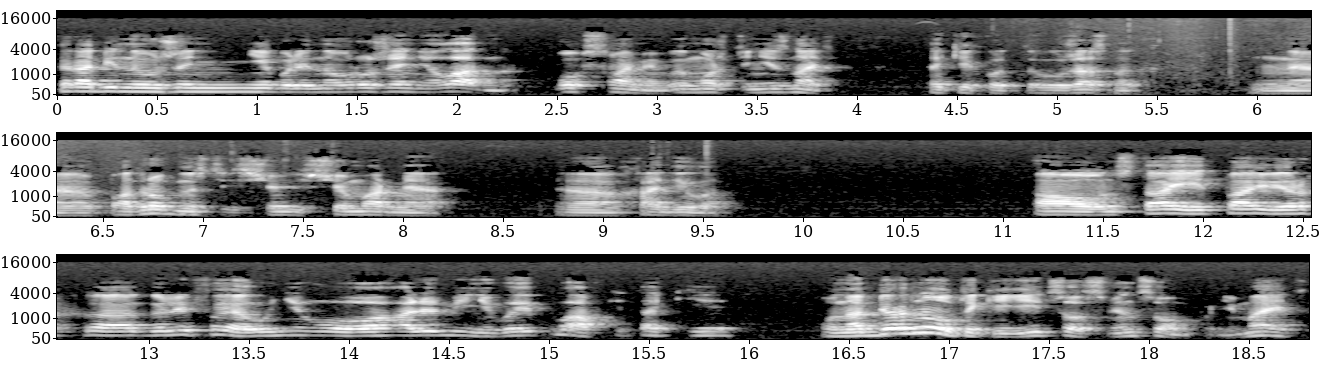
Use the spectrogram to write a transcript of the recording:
карабины уже не были на вооружении. Ладно, бог с вами, вы можете не знать таких вот ужасных э, подробностей, с чем, с чем армия э, ходила. А он стоит поверх э, галифе, у него алюминиевые плавки такие. Он обернул таки яйцо свинцом, понимаете?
